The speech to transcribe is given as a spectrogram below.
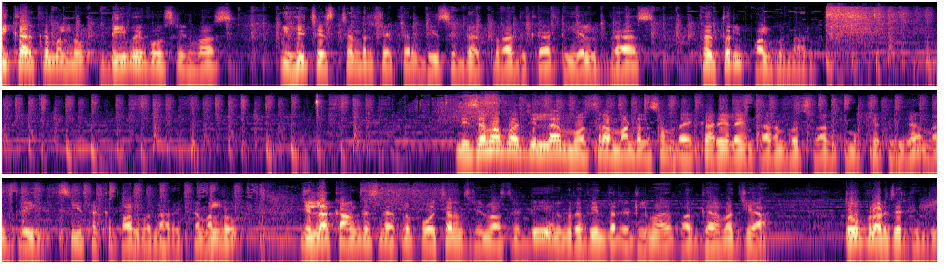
ఈ కార్యక్రమంలో DYO Srinivas EHS Chandrasekhar DC doctor Radhika TL Vyas తదితరులు పాల్గొన్నారు. నిజామాబాద్ జిల్లా మోస్రా మండల సముదాయ కార్యాలయం ప్రారంభోత్సవానికి ముఖ్య అతిథిగా మంత్రి సీతక్క పాల్గొన్నారు. ఈ క్రమంలో జిల్లా కాంగ్రెస్ నేతలు పోచారం శ్రీనివాసరెడ్డి ఏనుగు రవీందర్ రెడ్డి వర్గాల మధ్య తోపులాట జరిగింది.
